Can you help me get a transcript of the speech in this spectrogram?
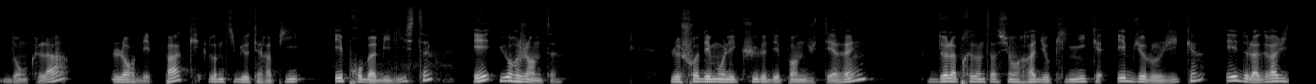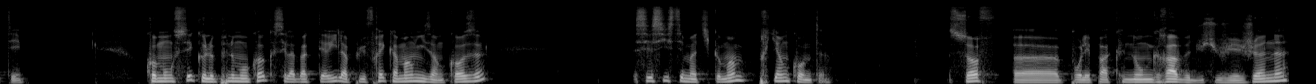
Donc là, lors des PAC, l'antibiothérapie est probabiliste et urgente. Le choix des molécules dépend du terrain, de la présentation radioclinique et biologique et de la gravité. Comme on sait que le pneumocoque, c'est la bactérie la plus fréquemment mise en cause, c'est systématiquement pris en compte. Sauf euh, pour les PAC non graves du sujet jeune,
